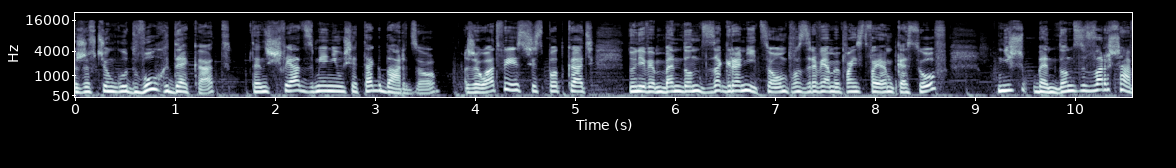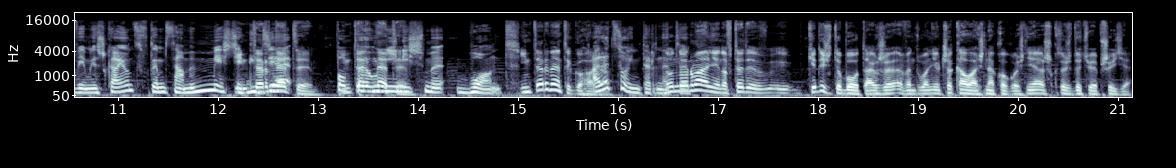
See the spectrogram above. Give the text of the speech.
że w ciągu dwóch dekad ten świat zmienił się tak bardzo, że łatwiej jest się spotkać, no nie wiem, będąc za granicą, pozdrawiamy państwa Jankesów, niż będąc w Warszawie, mieszkając w tym samym mieście, Internety, gdzie popełniliśmy błąd. Internety, kochana. Ale co internety? No normalnie, no wtedy, y, kiedyś to było tak, że ewentualnie czekałaś na kogoś, nie, aż ktoś do ciebie przyjdzie.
